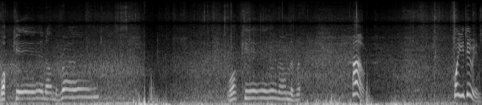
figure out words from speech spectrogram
Walking on the road. Walking on the road. Oh. What are you doing?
